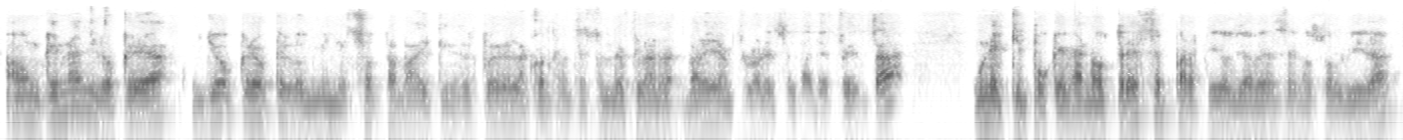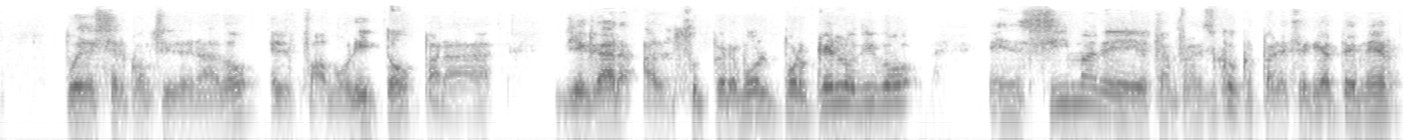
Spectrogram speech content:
aunque nadie lo crea, yo creo que los Minnesota Vikings, después de la contratación de Brian Flores en la defensa, un equipo que ganó 13 partidos y a veces se nos olvida, puede ser considerado el favorito para llegar al Super Bowl. ¿Por qué lo digo encima de San Francisco, que parecería tener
